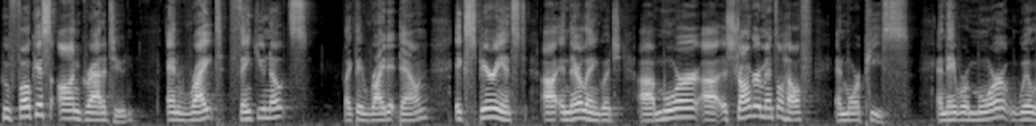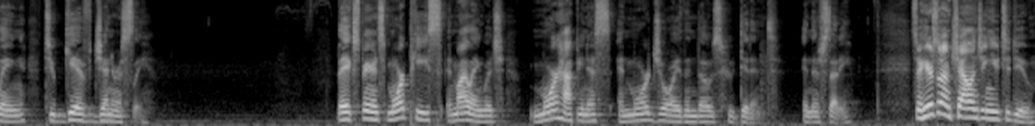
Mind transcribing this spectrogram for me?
who focus on gratitude, and write thank you notes, like they write it down, experienced uh, in their language uh, more uh, stronger mental health and more peace, and they were more willing to give generously. They experienced more peace in my language, more happiness, and more joy than those who didn't in their study. So here's what I'm challenging you to do.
